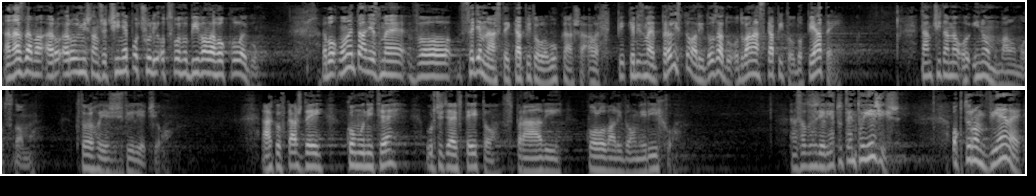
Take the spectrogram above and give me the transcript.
A, nazdávam, a rozmýšľam, že či nepočuli od svojho bývalého kolegu, lebo momentálne sme v 17. kapitole Lukáša, ale keby sme prelistovali dozadu o 12 kapitol do 5. tam čítame o inom malomocnom, ktorého Ježiš vyliečil. A ako v každej komunite, určite aj v tejto správy kolovali veľmi rýchlo. A sa dozvedeli, je tu tento Ježiš, o ktorom vieme,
